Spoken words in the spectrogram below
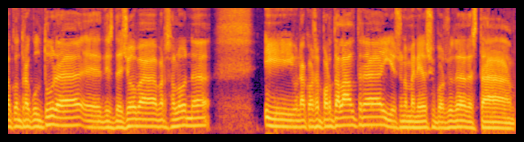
la contracultura, eh, des de jove a Barcelona, i una cosa porta l'altra, i és una manera, suposo, de- d'estar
